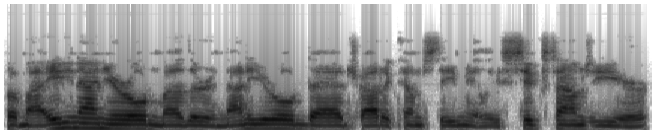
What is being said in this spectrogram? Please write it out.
But my 89 year old mother and 90 year old dad try to come see me at least six times a year.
